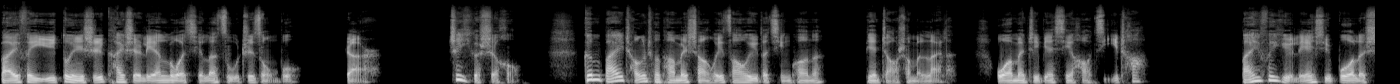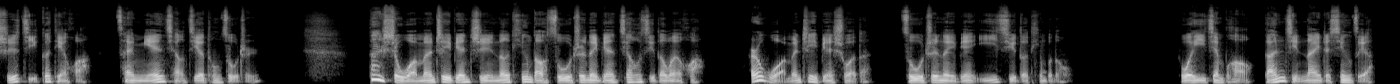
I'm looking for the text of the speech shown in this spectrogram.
白飞宇顿时开始联络起了组织总部。然而，这个时候。跟白程程他们上回遭遇的情况呢，便找上门来了。我们这边信号极差，白飞宇连续拨了十几个电话，才勉强接通组织。但是我们这边只能听到组织那边焦急的问话，而我们这边说的，组织那边一句都听不懂。我一见不好，赶紧耐着性子呀，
